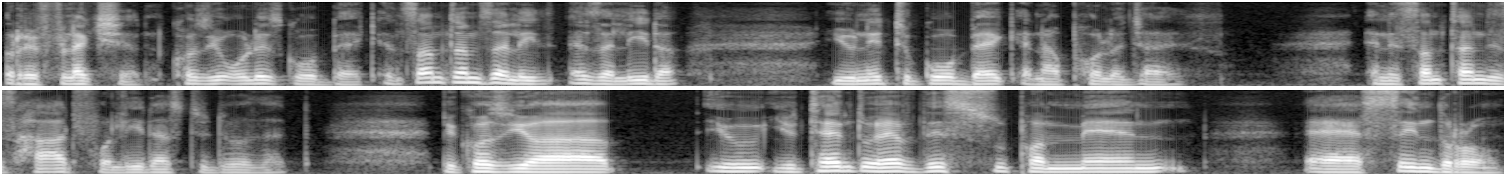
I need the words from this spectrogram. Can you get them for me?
reflection because you always go back. And sometimes as a leader you need to go back and apologize. And sometimes it's hard for leaders to do that. Because you are you you tend to have this superman uh, syndrome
